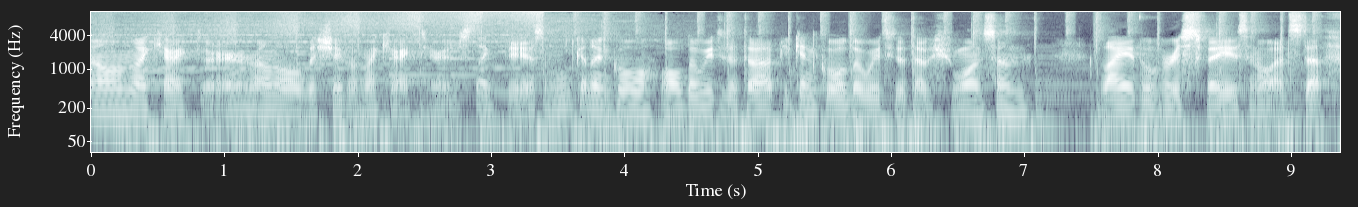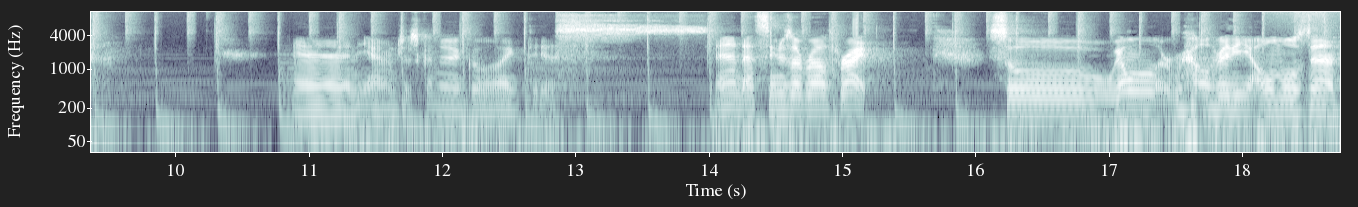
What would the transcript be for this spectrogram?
on my character, on all the shape of my character, just like this. I'm gonna go all the way to the top. You can go all the way to the top if you want some light over his face and all that stuff. And yeah, I'm just gonna go like this. And that seems about right. So we're already almost done.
